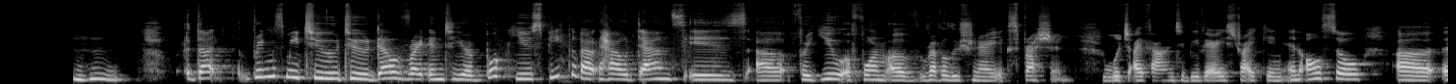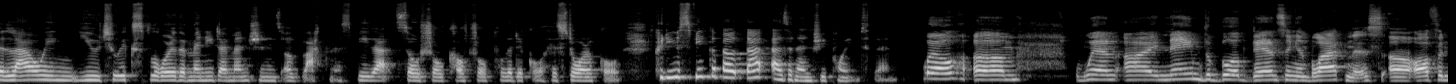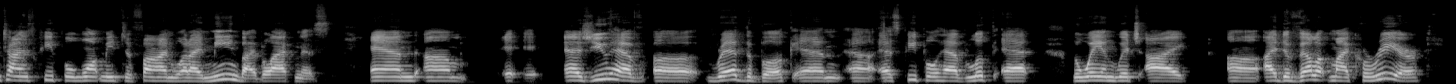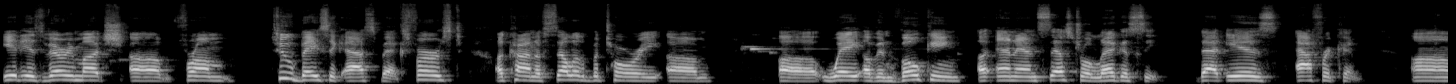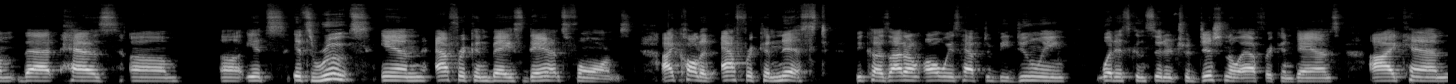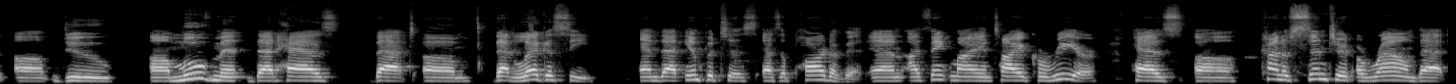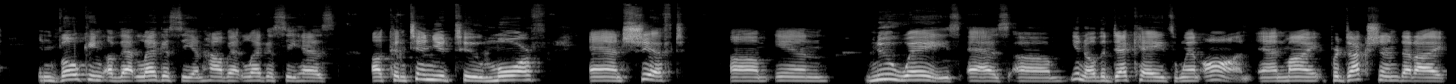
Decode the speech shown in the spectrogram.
Mm-hmm. That brings me to to delve right into your book. You speak about how dance is, uh, for you, a form of revolutionary expression, mm. which I found to be very striking, and also uh, allowing you to explore the many dimensions of Blackness, be that social, cultural, political, historical. Could you speak about that as an entry point, then? Well. Um when I named the book Dancing in Blackness, uh, oftentimes people want me to find what I mean by blackness. And um, it, it, as you have uh, read the book, and uh, as people have looked at the way in which I uh, I developed my career, it is very much um, from two basic aspects. First, a kind of celebratory um, uh, way of invoking a, an ancestral legacy that is African, um, that has um, uh, its its roots in African-based dance forms. I call it Africanist because I don't always have to be doing what is considered traditional African dance. I can um, do a movement that has that um, that legacy and that impetus as a part of it. And I think my entire career has uh, kind of centered around that invoking of that legacy and how that legacy has uh, continued to morph and shift um, in new ways as um, you know the decades went on. And my production that i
